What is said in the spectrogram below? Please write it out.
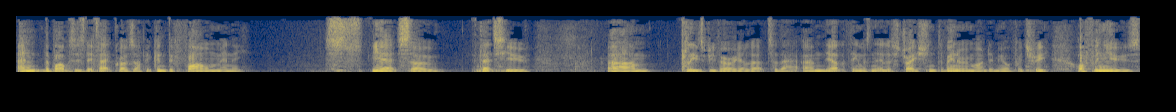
And the Bible says that if that grows up, it can defile many. Yeah, so if that's you, um, please be very alert to that. Um, the other thing was an illustration Davina reminded me of, which we often use,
